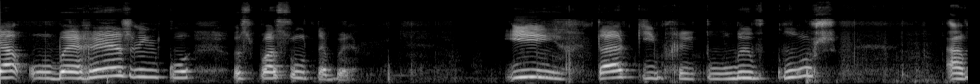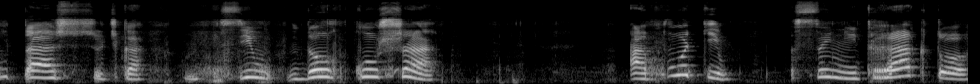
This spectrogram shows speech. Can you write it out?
Я обережненько спасу тебе. І так і притулив куш, а пташечка сів до куша. А потім синій трактор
